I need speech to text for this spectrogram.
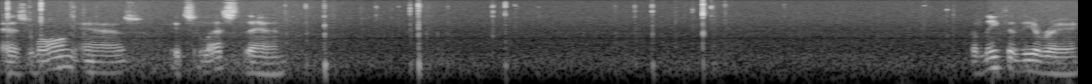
as long as it's less than the length of the array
